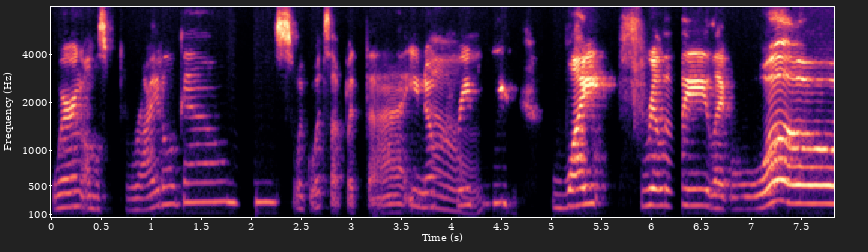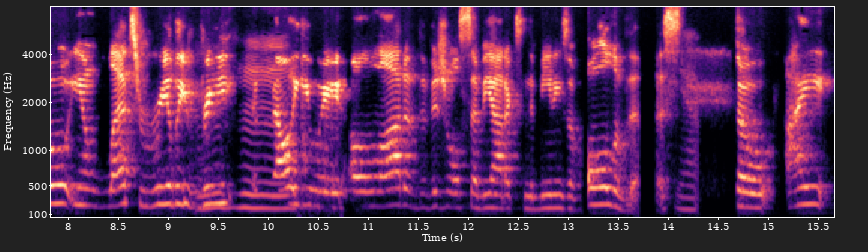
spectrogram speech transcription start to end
wearing almost bridal gowns. Like, what's up with that? You know, No. creepy white frilly like whoa you know let's really Mhm. reevaluate a lot of the visual semiotics and the meanings of all of this. Yeah. so i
